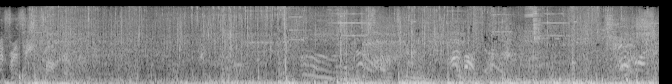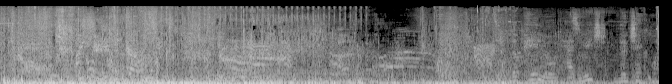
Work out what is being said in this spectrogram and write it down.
Everything from them. The payload has reached the checkpoint.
